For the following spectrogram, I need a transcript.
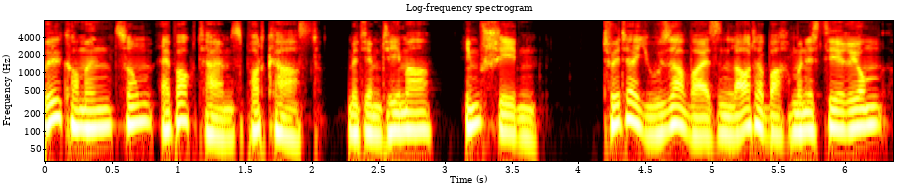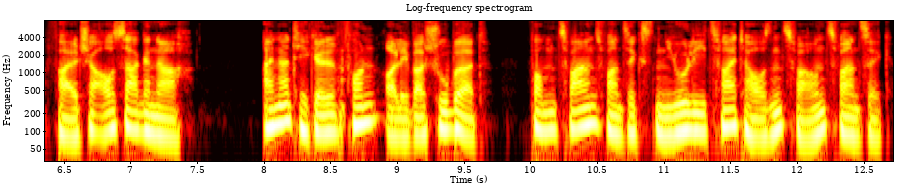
Willkommen zum Epoch Times Podcast mit dem Thema Impfschäden. Twitter-User weisen Lauterbach-Ministerium falsche Aussage nach. Ein Artikel von Oliver Schubert vom 22. Juli 2022.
